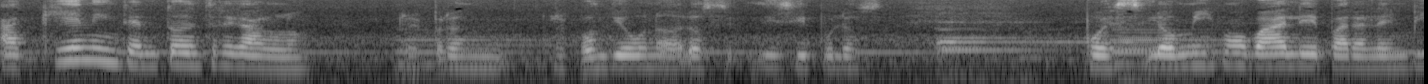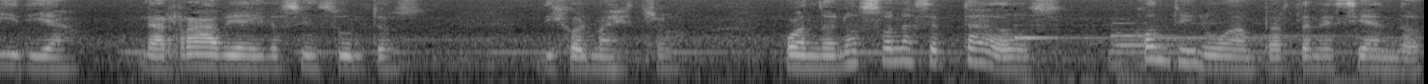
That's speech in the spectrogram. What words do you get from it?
¿A quién intentó entregarlo? Respondió uno de los discípulos, pues lo mismo vale para la envidia, la rabia y los insultos, dijo el maestro. Cuando no son aceptados, continúan perteneciendo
